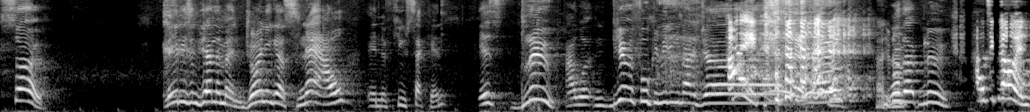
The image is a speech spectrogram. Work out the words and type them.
So, ladies and gentlemen, joining us now in a few seconds is Blue, our beautiful community manager. Hi. Hi, What Blue. up, Blue? How's it going?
